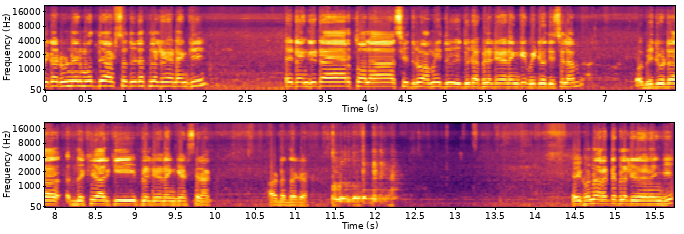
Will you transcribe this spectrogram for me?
ওই কার্টুনের মধ্যে আসছে দুইটা প্লাটিনা ট্যাঙ্কি। এই ট্যাঙ্কিটার তলা, ছিদ্র, আমি দুই, দুইটা প্লাটিনা ট্যাঙ্কি ভিডিও দিয়েছিলাম ওই ভিডিওটা দেখে আর কি প্লাটিনা ট্যাঙ্কি আসছে, রাখ। আরটা দেখা। এইখানে আর আরেকটা প্লাটিনা ট্যাঙ্কি।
